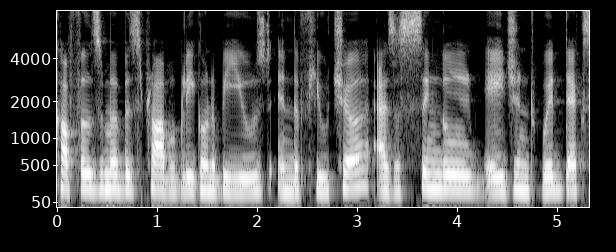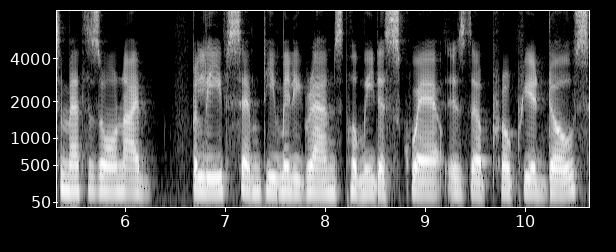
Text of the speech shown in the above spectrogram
carfilzomib is probably going to be used in the future as a single agent with dexamethasone. I believe 70 milligrams per meter square is the appropriate dose.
